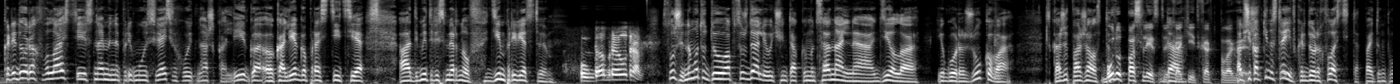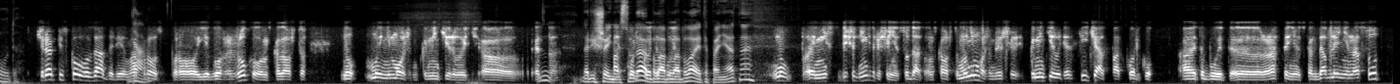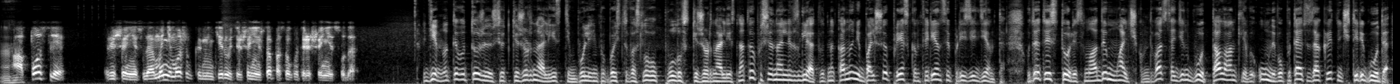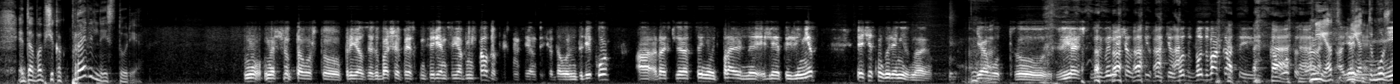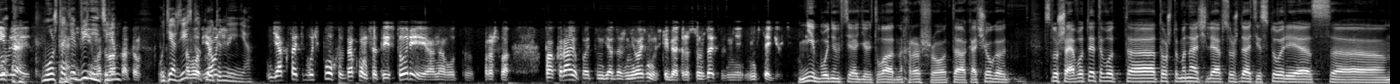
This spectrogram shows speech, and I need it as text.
В коридорах власти и с нами на прямую связь выходит наш коллега, э, коллега, простите, э, Дмитрий Смирнов. Дим, приветствуем. Доброе утро. Слушай, ну мы тут обсуждали очень так эмоциональное дело Егора Жукова. Скажи, пожалуйста. Будут последствия да. какие-то, как ты полагаешь? Вообще, какие настроения в коридорах власти-то по этому поводу? Вчера Пескову задали да. вопрос про Егора Жукова. Он сказал, что ну, мы не можем комментировать э, это. Решение суда, бла-бла-бла, это понятно. Ну, не, еще не решение суда. Он сказал, что мы не можем решить, комментировать это сейчас, поскольку э, это будет э, расцениваться как давление на суд, ага. а после решения суда мы не можем комментировать решение суда, поскольку это решение суда. Дим, ну ты вот тоже все-таки журналист, тем более не побоюсь этого слова, пуловский журналист. На твой профессиональный взгляд, вот накануне большой пресс-конференции президента, вот эта история с молодым мальчиком, 21 год, талантливый, умный, его пытаются закрыть на 4 года. Это вообще как правильная история? Ну, насчет того, что привязывать эту большую пресс-конференцию, я бы не стал до пресс-конференции еще довольно далеко. А если расценивать, правильно ли это или нет, я, честно говоря, не знаю. Ага. Я вот... Э, я, вы меня сейчас записываете в, в адвокаты кого-то, да? Нет, а нет, ты можешь... Не являюсь можешь стать обвинителем. У тебя же есть вот, какое-то мнение? Я, кстати, очень плохо знаком с этой историей. Она вот прошла по краю, поэтому я даже не возьмусь, ребята, рассуждать, вы меня не втягивайте. Не будем втягивать, ладно, хорошо. Так, а что Слушай, а вот это вот а, то, что мы начали обсуждать, история с, а,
